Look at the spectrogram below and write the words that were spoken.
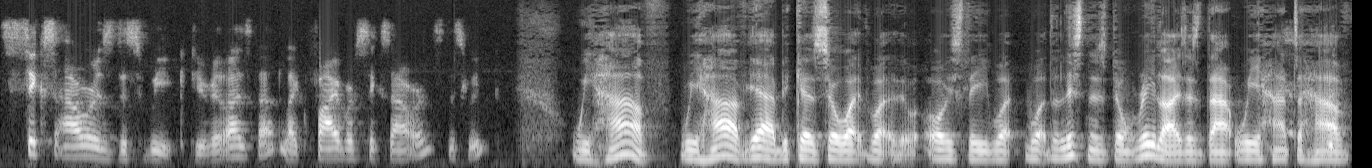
six hours this week. Do you realize that? Like five or six hours this week? We have, we have, yeah. Because so what, what obviously what what the listeners don't realize is that we had to have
